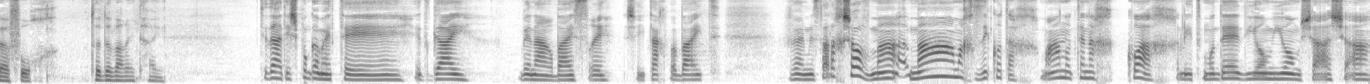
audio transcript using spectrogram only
והפוך, אותו דבר איתי. את יודעת, יש פה גם את, אה, את גיא, בן ה-14, שאיתך בבית, ואני מנסה לחשוב, מה, מה מחזיק אותך? מה נותן לך כוח להתמודד יום-יום, שעה-שעה?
